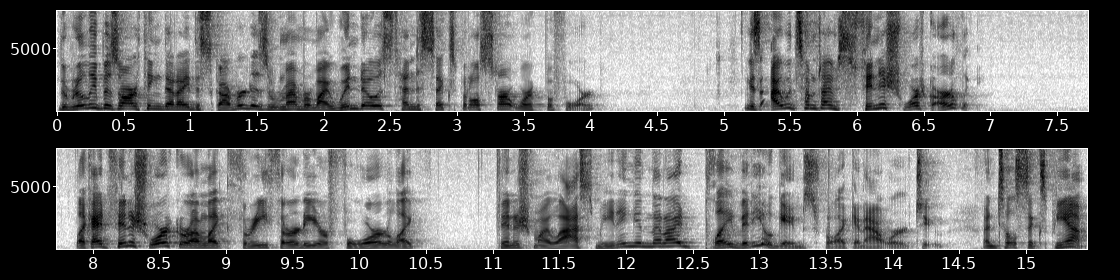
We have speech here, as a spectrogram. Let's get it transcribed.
The really bizarre thing that I discovered is remember my window is 10 to 6, but I'll start work before. Is I would sometimes finish work early. Like I'd finish work around like 3:30 or 4, like finish my last meeting, and then I'd play video games for like an hour or two until 6 p.m.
